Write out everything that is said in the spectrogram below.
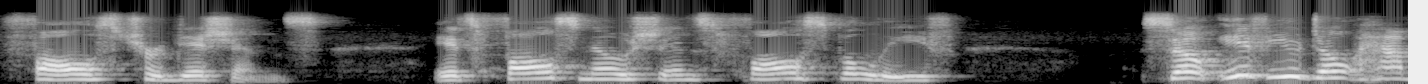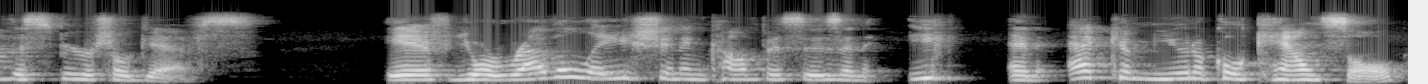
false traditions. It's false notions, false belief. So if you don't have the spiritual gifts, if your revelation encompasses an, an ecumenical council,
